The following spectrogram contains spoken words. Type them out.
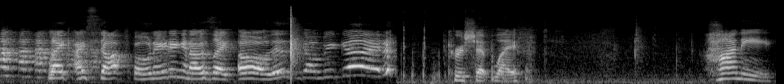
like I stopped phonating and I was like, oh, this is gonna be good. Cruise ship life. Honey.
